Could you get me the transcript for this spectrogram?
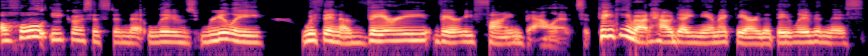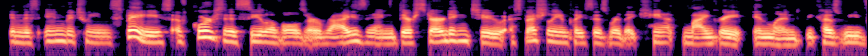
a whole ecosystem that lives really within a very very fine balance. Thinking about how dynamic they are that they live in this in this in between space of course as sea levels are rising they're starting to especially in places where they can't migrate inland because we've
